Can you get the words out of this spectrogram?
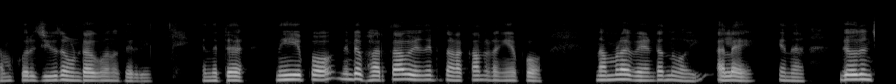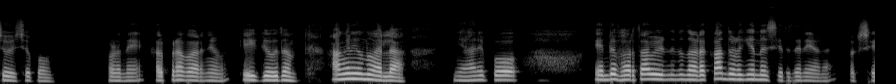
നമുക്കൊരു ജീവിതം ഉണ്ടാകുമെന്ന് കരുതി. എന്നിട്ട് നീ ഇപ്പോ നിന്റെ ഭർത്താവ് എഴുന്നേറ്റ് നടക്കാൻ തുടങ്ങിയപ്പോ നമ്മളെ വേണ്ടെന്നുമായി അല്ലേ? എന്ന് ഗൗതം ചോദിച്ചപ്പോ ഉടനെ കൽപ്പന പറഞ്ഞു ഏയ് ഗൗതം അങ്ങനെയൊന്നും അല്ല. ഞാനിപ്പോ എന്റെ ഭർത്താവ് എഴുന്നേറ്റ് നടക്കാൻ തുടങ്ങിയെന്ന് ശരി തന്നെയാണ് പക്ഷേ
